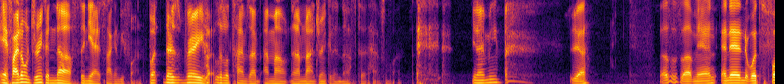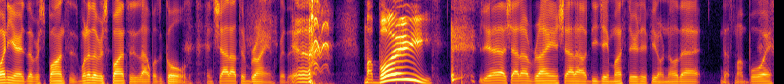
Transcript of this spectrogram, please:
if I don't drink enough, then yeah, it's not gonna be fun. But there's very Yeah. little times I'm, I'm out and I'm not drinking enough to have some fun. you know what I mean? Yeah. That's what's up, man. And then what's funnier, the responses. One of the responses that was gold. And shout out to Brian for this. Yeah, my boy. Yeah, shout out Brian. Shout out DJ Mustard. If you don't know that, that's my boy.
